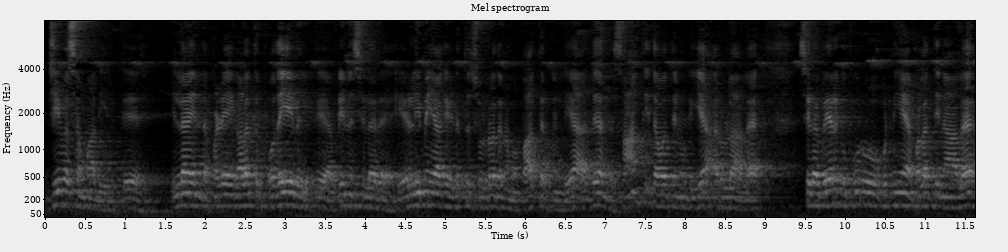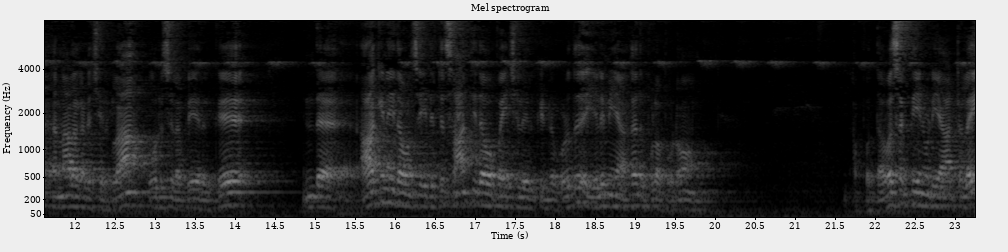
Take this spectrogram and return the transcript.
ஜீவசமாதி இருக்கு இல்ல இந்த பழைய காலத்து புதையல் இருக்கு அப்படின்னு சிலர் எளிமையாக எடுத்து சொல்றதை நம்ம பார்த்துருக்கோம் இல்லையா? அது அந்த சாந்தி தவத்தினுடைய அருளால சில பேருக்கு பூர்வ புண்ணிய பலத்தினால தன்னால் கிடைச்சிருக்கலாம். ஒரு சில பேருக்கு இந்த ஆகினை தவம் செய்துட்டு சாந்தி தவ பயிற்சியில் இருக்கின்ற பொழுது எளிமையாக அது புலப்படும். அப்போ தவசக்தியினுடைய ஆற்றலை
